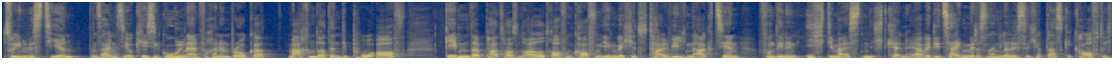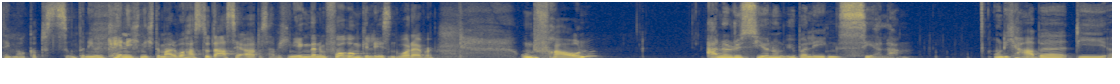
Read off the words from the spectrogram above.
zu investieren. Dann sagen sie, okay, sie googeln einfach einen Broker, machen dort ein Depot auf, geben da ein paar tausend Euro drauf und kaufen irgendwelche total wilden Aktien, von denen ich die meisten nicht kenne. Ja, weil die zeigen mir das und sagen, Larissa, ich habe das gekauft. Und ich denke mir, oh Gott, das Unternehmen kenne ich nicht einmal. Wo hast du das her? Ah, das habe ich in irgendeinem Forum gelesen, whatever. Und Frauen analysieren und überlegen sehr lang. Und ich habe die äh,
